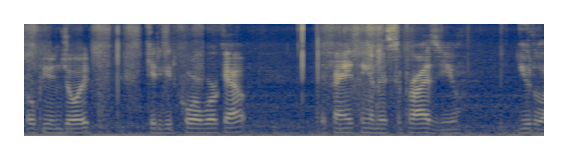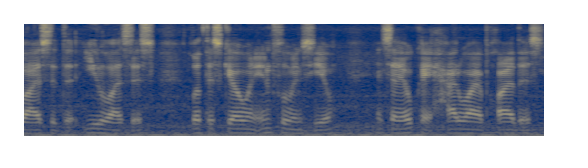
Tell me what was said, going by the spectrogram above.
Hope you enjoyed. Get a good core workout. If anything in this surprised you, utilize it. Utilize this. Let this go and influence you, and say, okay, how do I apply this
